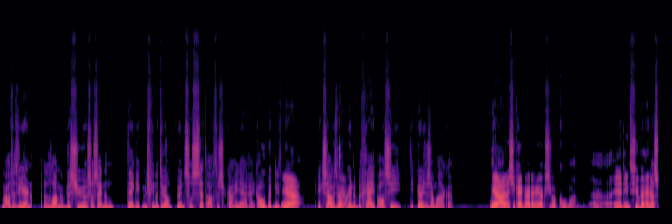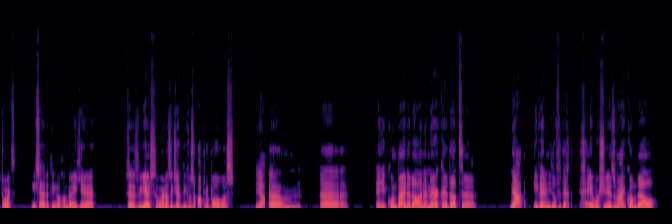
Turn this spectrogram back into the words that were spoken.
Maar als het weer een lange blessure zal zijn, dan denk ik misschien dat hij wel een punt zal zetten achter zijn carrière. Ik hoop het niet. Ja, Ik zou het wel Ja. kunnen begrijpen als hij die keuze zou maken. Ja, en als je kijkt naar de reactie van Koeman eh, in het interview bij NA Sport, die zei dat hij nog een beetje, zijn dat de juiste woorden als ik zeg dat hij van zijn apropos was? Ja. Ehm, eh, en je kon bijna wel aan hem merken dat, eh, ja, ik weet niet of het echt geëmotioneerd was, maar hij kwam wel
